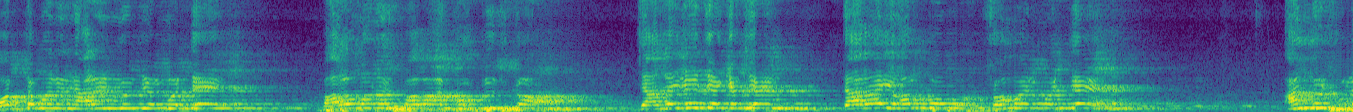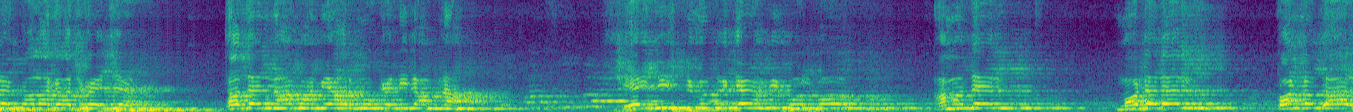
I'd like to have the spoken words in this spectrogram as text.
বর্তমানে নারায়ণগঞ্জের মধ্যে ভালো মানুষ পাওয়া খুব দুষ্কর। যাদেরই দেখেছেন, তারাই অল্প সময়ের মধ্যে আঙ্গুর ফুলে কলা গাছ হয়েছে তাদের নাম আমি আর মুখে নিলাম না। সেই দৃষ্টিকোণ থেকে আমি বলব, আমাদের মডেলের কর্ণধার,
